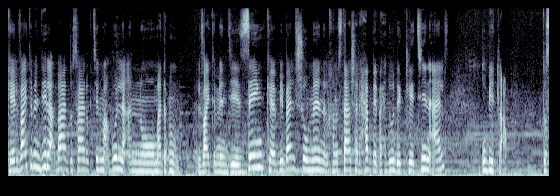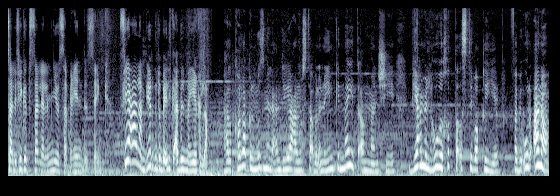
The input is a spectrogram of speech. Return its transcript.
كي الفيتامين دي لأ بعده سعره كثير مقبول لأنه مدعوم. الفيتامين دي الزنك ببلشوا من ال 15 حبة بحدود 30000 وبيطلعوا. توصلي فيك توصلي ل 170 بالزنك. في عالم بيركضوا بيقول لك قبل ما يغلى. هالقلق المزمن اللي عنده إياه على المستقبل إنه يمكن ما يتأمن شيء بيعمل هو خطة استباقية. فبيقول أنا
